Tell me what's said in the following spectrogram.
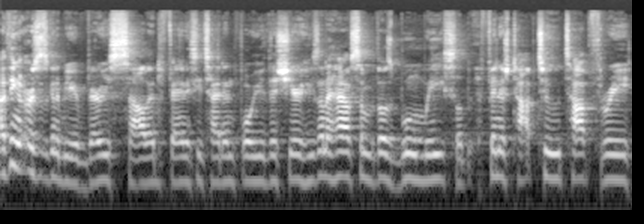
I think Ertz is going to be a very solid fantasy tight end for you this year. He's going to have some of those boom weeks. He'll finish top two, top three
